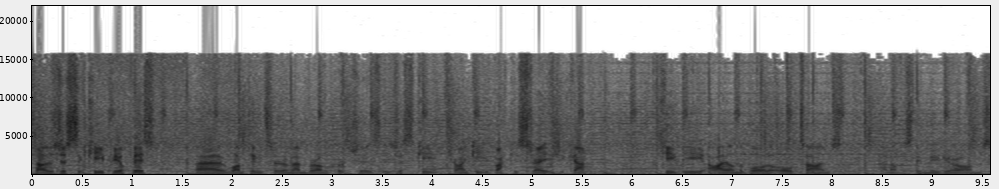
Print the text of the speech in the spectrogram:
That was just the you up is. Uh, one thing to remember on crutches is just keep try and keep your back as straight as you can. Keep the eye on the ball at all times and obviously move your arms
